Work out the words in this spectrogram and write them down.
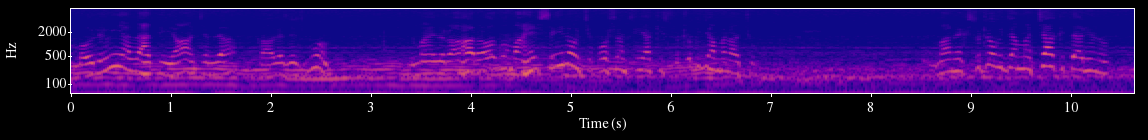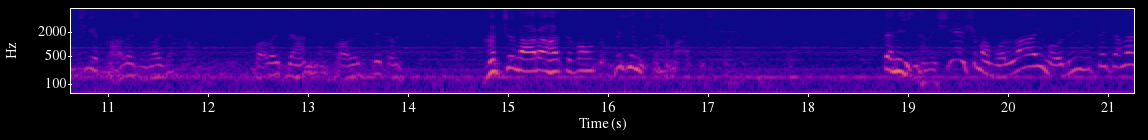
مولوی اللہ دی یہاں چندا کاغذ اس کو۔ میں راہ رو کو ماہ سی نو چ پوشن سی کی سٹو کی جمع نہ چو مان ایک سٹو کی جمع چا تاری نو۔ چی کاغذ وجہ بابا جان کاغذ کے کر۔ ہن چ ناراحت بوں تو بگن سے ہم آتی تمیز ہمیشہ شما مولائی مولوی تے کہ میں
